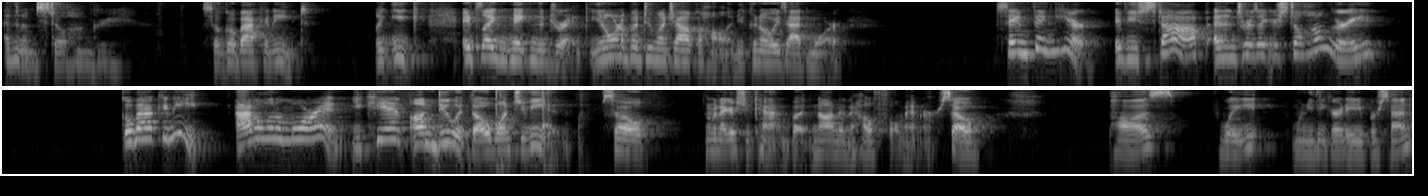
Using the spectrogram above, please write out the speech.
and then I'm still hungry. So go back and eat. Like you, it's like making a drink. You don't want to put too much alcohol in. You can always add more. Same thing here. If you stop and it turns out you're still hungry, go back and eat. Add a little more in. You can't undo it though once you've eaten. So, I mean, I guess you can, but not in a healthful manner. So, pause, wait when you think you're at 80%,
